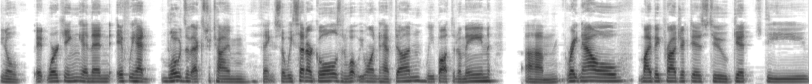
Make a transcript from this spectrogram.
you know it working. And then if we had loads of extra time things. So we set our goals and what we wanted to have done. We bought the domain. Um right now my big project is to get the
